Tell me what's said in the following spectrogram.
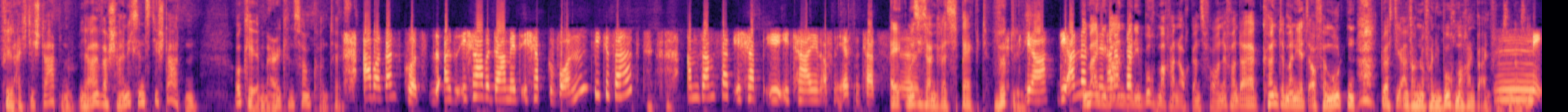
Vielleicht die Staaten. Ja, wahrscheinlich sind es die Staaten. Okay, American Song Contest. Aber ganz kurz, also ich habe damit, ich habe gewonnen, wie gesagt, am Samstag. Ich habe Italien auf den ersten Platz. Ey, äh, muss ich sagen, Respekt, wirklich. Ja, die anderen. Ich meine, die waren bei den Buchmachern auch ganz vorne, von daher könnte man jetzt auch vermuten, du hast die einfach nur von den Buchmachern beeinflussen lassen. Nee.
